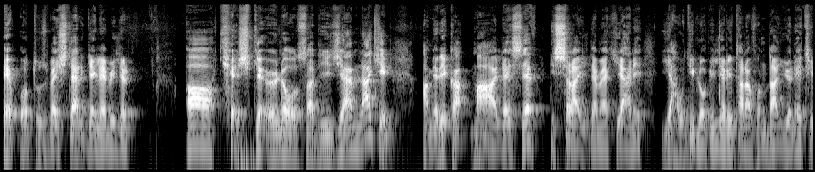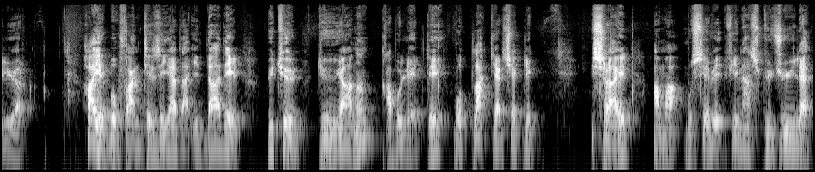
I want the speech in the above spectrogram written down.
F-35'ler gelebilir. Ah keşke öyle olsa diyeceğim lakin Amerika maalesef İsrail demek yani Yahudi lobileri tarafından yönetiliyor. Hayır bu fantezi ya da iddia değil. Bütün dünyanın kabul ettiği mutlak gerçeklik. İsrail ama Musevi finans gücüyle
